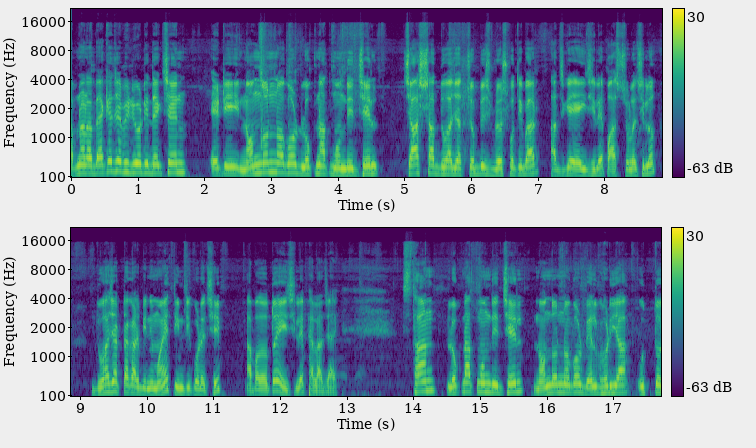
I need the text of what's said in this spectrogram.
আপনারা ব্যাকে যে ভিডিওটি দেখছেন, এটি নন্দননগর লোকনাথ মন্দির ঝিল, চার সাত দু বৃহস্পতিবার। আজকে এই ঝিলে পাস চলেছিল। দু হাজার টাকার বিনিময়ে তিনটি করে ছিপ আপাতত এই ঝিলে ফেলা যায়। স্থান, লোকনাথ মন্দির ঝিল নন্দননগর, বেলঘড়িয়া, উত্তর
